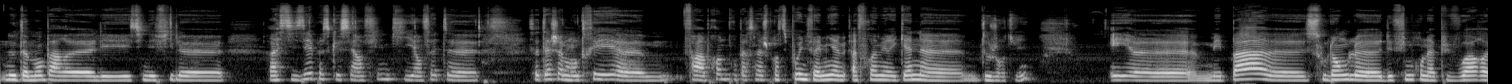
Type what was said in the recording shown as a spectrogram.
notamment par les cinéphiles racisés, parce que c'est un film qui en fait euh, s'attache à montrer, euh, enfin à prendre pour personnage principal une famille am- afro-américaine euh, d'aujourd'hui. Et euh, mais pas sous l'angle de films qu'on a pu voir,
